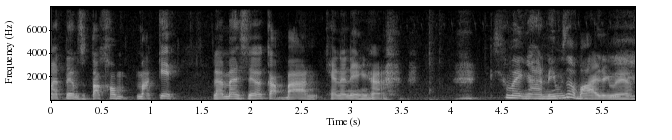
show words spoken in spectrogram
มาเติมสต็อกเข้ามาร์เก็ตแล้วแมนเซียก็กลับบ้านแค่นั้นเองฮะทำไมงานนี้มันสบายจังเลยอะ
